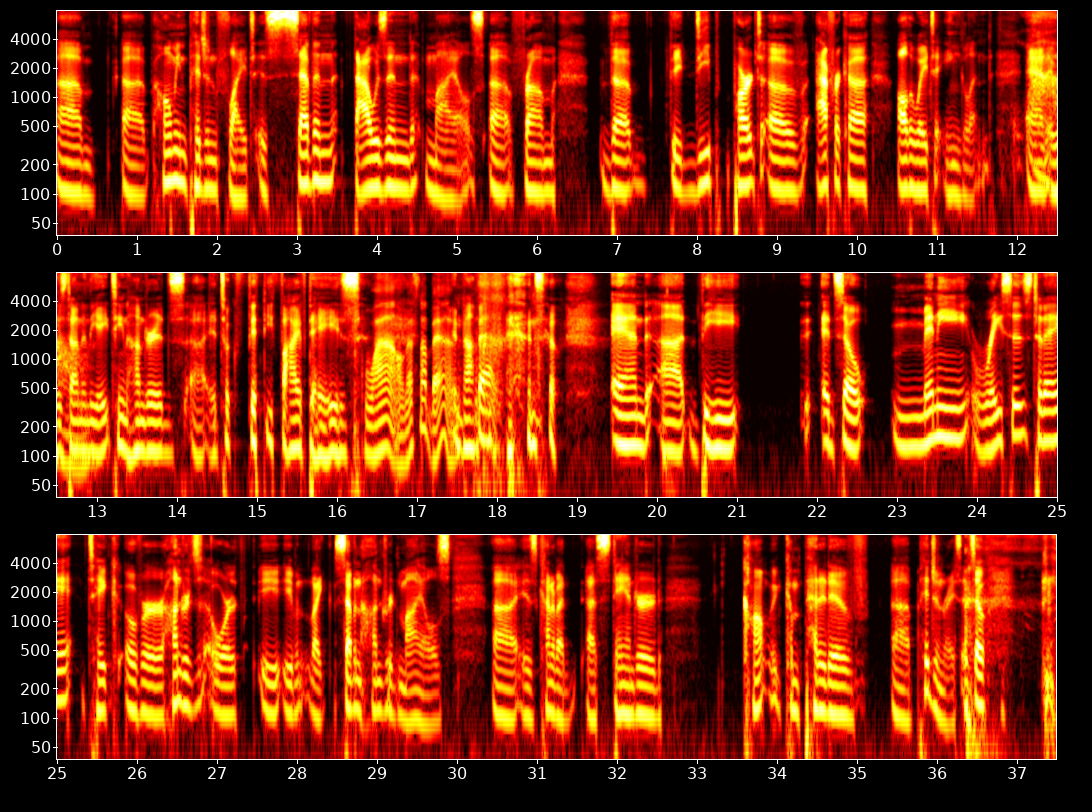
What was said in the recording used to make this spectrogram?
um, uh, homing pigeon flight is seven thousand miles uh, from the the deep part of Africa all the way to England, and it was done in the 1800s. Uh, it took 55 days. Wow, that's not bad. Not bad. and so, and uh, the, and so many races today take over hundreds or e- even like 700 miles. Uh, is kind of a, a standard com- competitive uh, pigeon race, and so.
